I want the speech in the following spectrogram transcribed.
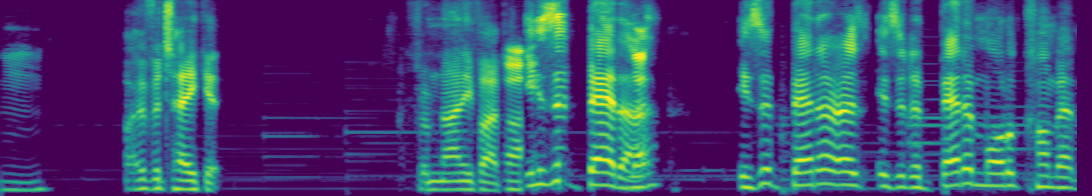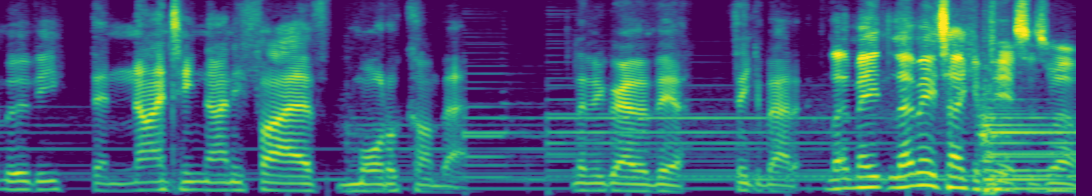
Mm. overtake it from 95? Uh, is it better? let- is it better as is it a better Mortal Kombat movie than 1995 Mortal Kombat? Let me grab a beer. Think about it. Let me let me take a piss as well.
